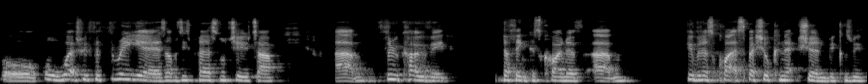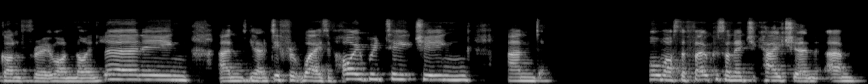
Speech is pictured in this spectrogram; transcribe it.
for or worked with for three years. I was his personal tutor um, through COVID. I think has kind of um, given us quite a special connection because we've gone through online learning and you know different ways of hybrid teaching and almost the focus on education um,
